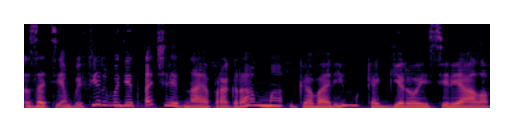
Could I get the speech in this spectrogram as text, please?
Затем в эфир выйдет очередная программа «Говорим как герои сериалов».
